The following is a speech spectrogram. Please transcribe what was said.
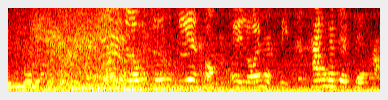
เราซื้อเมื่อกี้สองเอ้ยร้อยหกสิบพันกับเจ็ดสิบค่ะ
